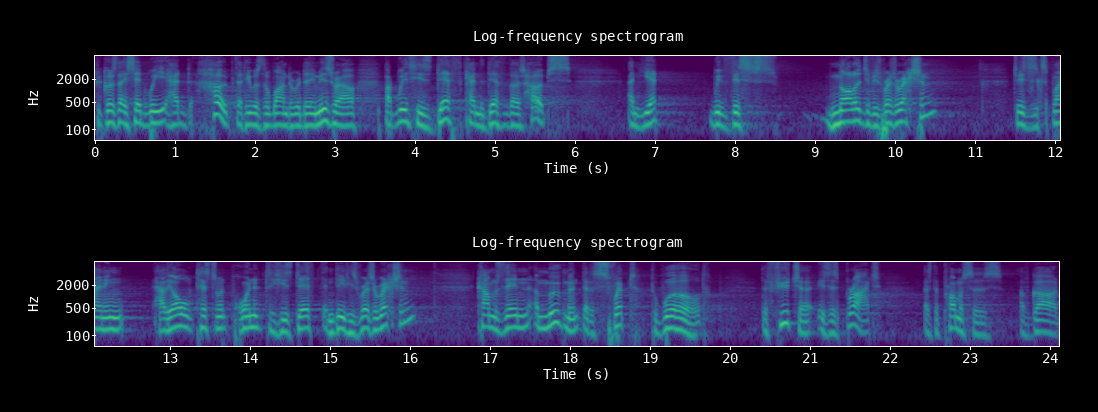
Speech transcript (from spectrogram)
because they said we had hoped that he was the one to redeem Israel, but with his death came the death of those hopes. And yet, with this knowledge of his resurrection, Jesus explaining how the Old Testament pointed to his death, indeed his resurrection, comes then a movement that has swept the world. The future is as bright as the promises of God.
